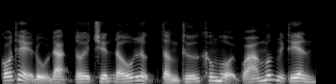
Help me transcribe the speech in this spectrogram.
có thể đủ đạt tới chiến đấu lực tầng thứ không hội quá mức nghịch thiên.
